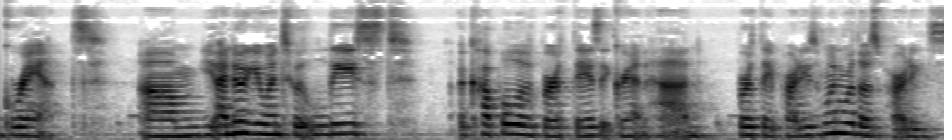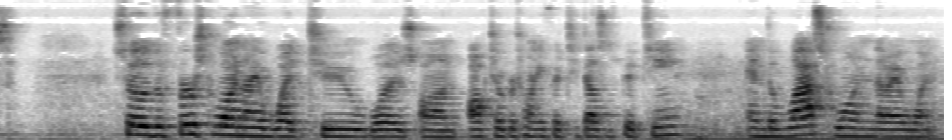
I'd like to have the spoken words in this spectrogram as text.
Grant. Um, I know you went to at least a couple of birthdays that Grant had, birthday parties. When were those parties? So the first one I went to was on October 25th, 2015. And the last one that I went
